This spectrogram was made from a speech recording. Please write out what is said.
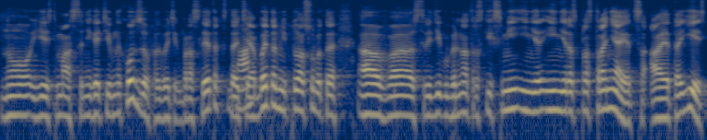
Но есть масса негативных отзывов об этих браслетах. Кстати, да. об этом никто особо-то э, в, среди губернаторских СМИ и не, и не распространяется, а это есть.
